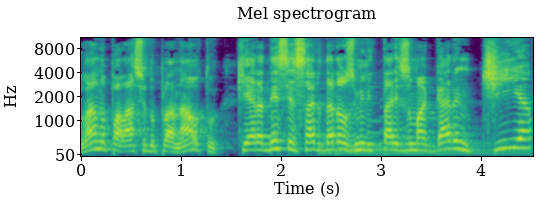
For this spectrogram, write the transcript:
lá no Palácio do Planalto que era necessário dar aos militares uma garantia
